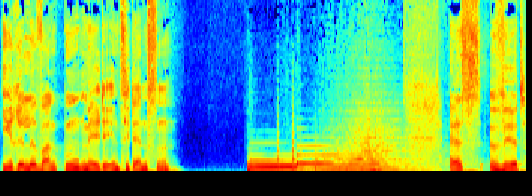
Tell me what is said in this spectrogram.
irrelevanten Meldeinzidenzen. Es wird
